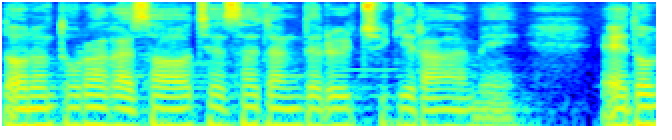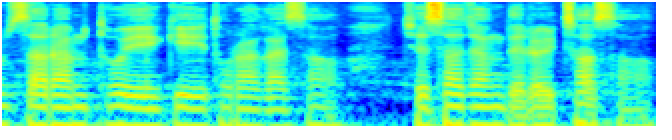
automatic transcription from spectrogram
너는 돌아가서 제사장들을 죽이라 하매 에돔 사람 도에게 돌아가서 제사장들을 쳐서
